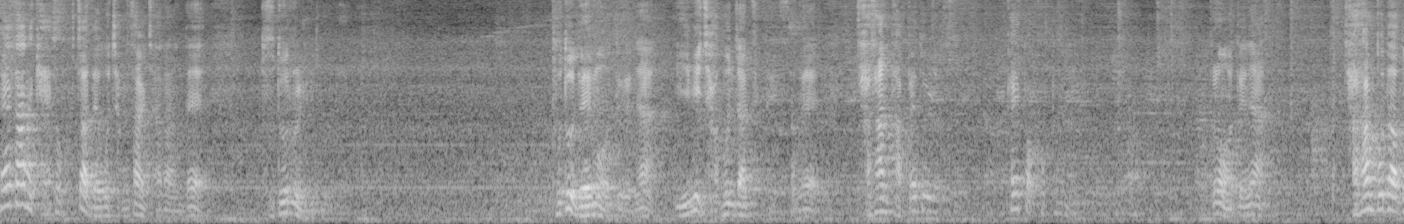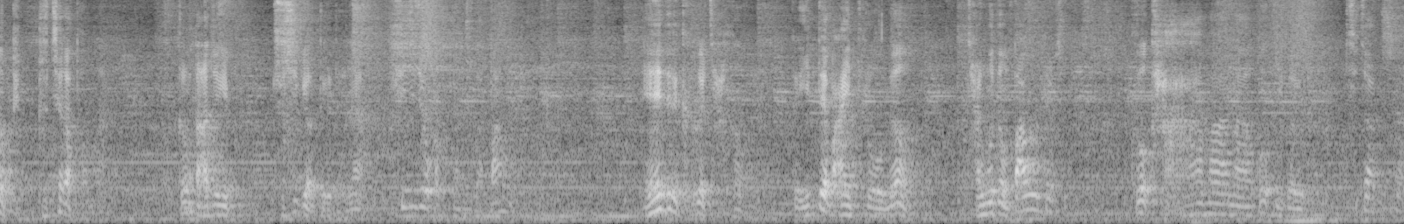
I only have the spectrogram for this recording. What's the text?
회사는 계속 흑자 내고 장사를 잘하는데 부도를 일부러 내. 부도 내면 어떻게냐? 이미 자본자득 돼 있어. 왜? 자산 다 빼돌렸어. 페이퍼 커퍼니. 그럼 어떠냐? 자산보다도 비- 부채가 더 많아. 그럼 나중에 주식이 어떻게 되냐? 휴지조 같은 거가 빵이 돼. 얘네들이 그걸 작아. 그 이때 많이 들어오면 잘못하면 빵을 될수 있어. 그거 감안하고 이걸 투자하는 거야.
